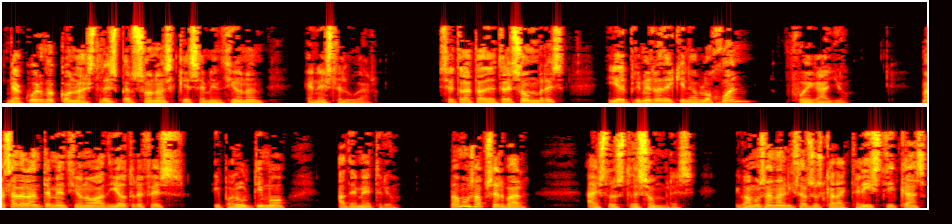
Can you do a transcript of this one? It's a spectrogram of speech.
de acuerdo con las tres personas que se mencionan en este lugar. Se trata de tres hombres y el primero de quien habló Juan fue Gallo. Más adelante mencionó a Diótrefes y por último a Demetrio. Vamos a observar a estos tres hombres y vamos a analizar sus características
